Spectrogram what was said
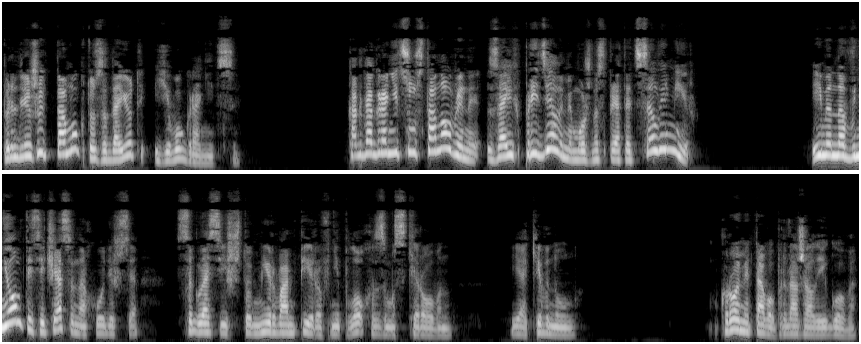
принадлежит тому, кто задает его границы. Когда границы установлены, за их пределами можно спрятать целый мир. Именно в нем ты сейчас и находишься. Согласись, что мир вампиров неплохо замаскирован. Я кивнул. Кроме того, — продолжала Егова,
